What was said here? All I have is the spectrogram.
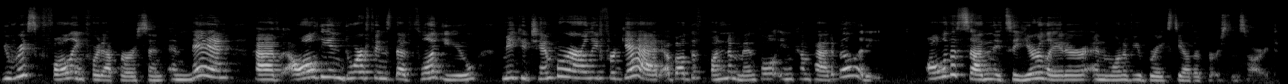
you risk falling for that person and then have all the endorphins that flood you make you temporarily forget about the fundamental incompatibility. All of a sudden, it's a year later and one of you breaks the other person's heart.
